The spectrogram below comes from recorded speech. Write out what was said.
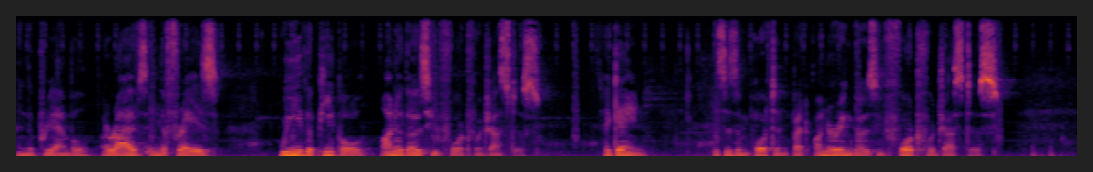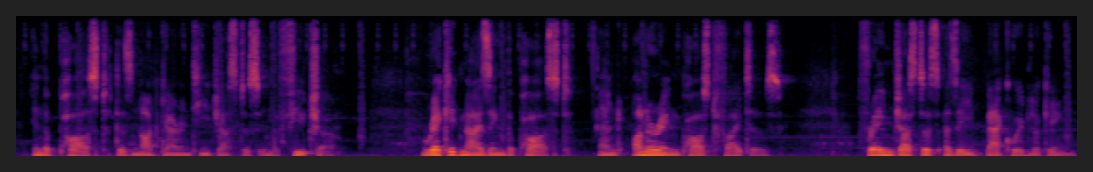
in the preamble arrives in the phrase, We the people honor those who fought for justice. Again, this is important, but honoring those who fought for justice in the past does not guarantee justice in the future. Recognizing the past and honoring past fighters frame justice as a backward looking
